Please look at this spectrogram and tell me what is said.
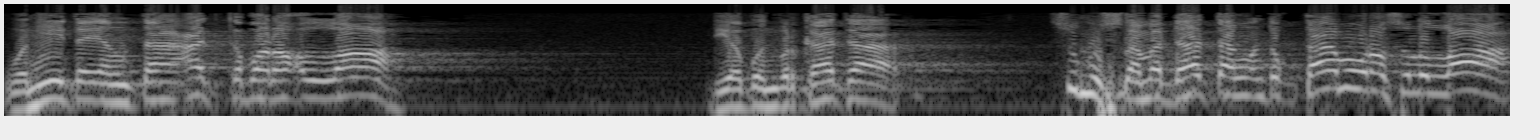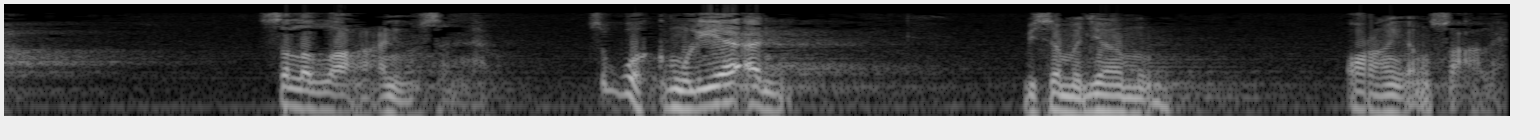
wanita yang taat kepada Allah, dia pun berkata, sungguh selamat datang untuk tamu Rasulullah sallallahu alaihi wasallam. Sebuah kemuliaan bisa menjamu orang yang saleh.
